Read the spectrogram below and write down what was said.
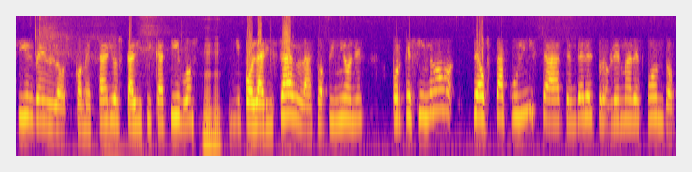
sirven los comentarios calificativos ni polarizar las opiniones, porque si no se obstaculiza atender el problema de fondo.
